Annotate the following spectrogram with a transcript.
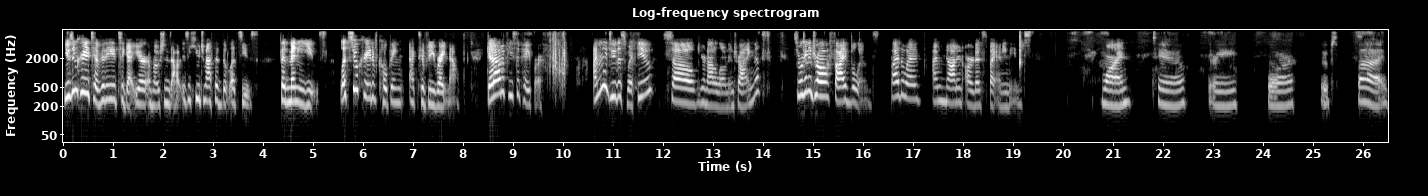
Using creativity to get your emotions out is a huge method that lets use that many use. Let's do a creative coping activity right now. Get out a piece of paper. I'm going to do this with you, so you're not alone in trying this. So we're going to draw five balloons. By the way, I'm not an artist by any means. One, two, three, four, oops, five.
